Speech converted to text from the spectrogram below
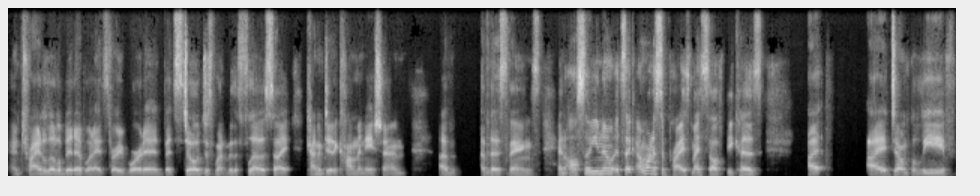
and tried a little bit of what I'd storyboarded, but still just went with the flow. So I kind of did a combination of of those things. And also, you know, it's like I want to surprise myself because I I don't believe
